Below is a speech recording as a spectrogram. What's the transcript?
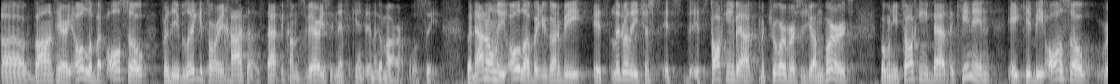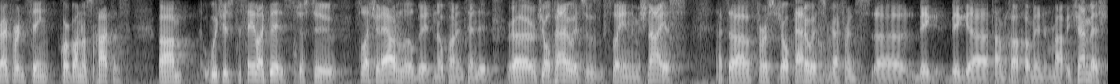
uh, voluntary ola, but also for the obligatory chatas. That becomes very significant in the Gemara. We'll see. But not only ola, but you're going to be. It's literally just. It's it's talking about mature versus young birds. But when you're talking about the kinin, it could be also referencing korbanos chatas, um, which is to say like this, just to flesh it out a little bit. No pun intended. Uh, Joel Padowitz was explaining the Mishnayos. That's a uh, first Joel Padowitz reference. Uh, big big uh, Tam Chacham in Rapi Shemesh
